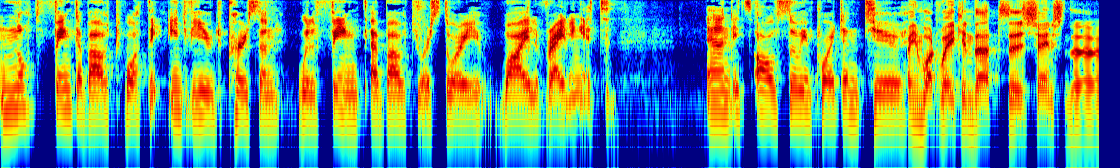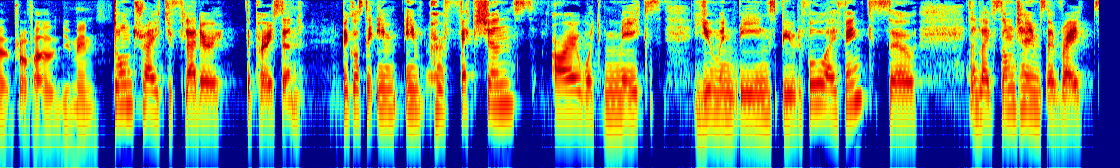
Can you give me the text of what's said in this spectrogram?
not think about what the interviewed person will think about your story while writing it. And it's also important to. In what way can that uh, change the profile, you mean? Don't try to flatter the person because the Im imperfections are what makes human beings beautiful, I think. So, like sometimes I write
